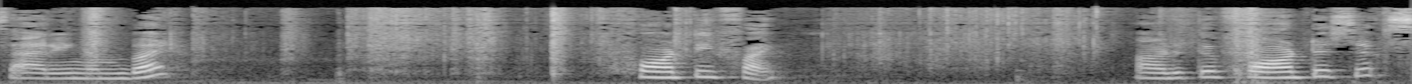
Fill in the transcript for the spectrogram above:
சாரி நம்பர் ஃபார்ட்டி ஃபைவ் அடுத்து ஃபார்ட்டி சிக்ஸ்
